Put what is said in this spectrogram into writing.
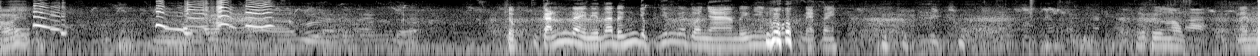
đói. Chụp cái cảnh này thì ta đứng chụp dính cái tòa nhà tự nhiên nó đẹp này. Thấy thương không? Đây đây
